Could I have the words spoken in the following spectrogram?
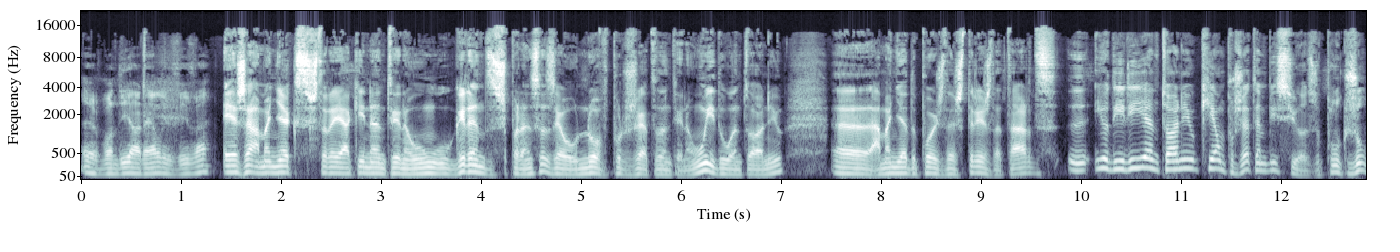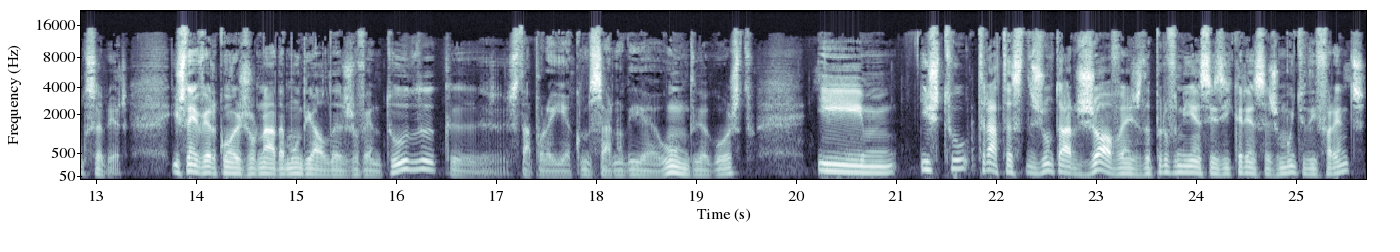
Eh, bom dia, Aurélio, viva. É já amanhã que se estreia aqui na Antena 1 o Grandes Esperanças, é o novo projeto da Antena 1 e do António. Uh, amanhã, depois das três da tarde. Uh, eu diria, António, que é um projeto ambicioso, pelo que julgo saber. Isto tem a ver com a Jornada Mundial da Juventude, que está por aí a começar no dia 1 de agosto. E hum, isto trata-se de juntar jovens de proveniências e crenças muito diferentes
